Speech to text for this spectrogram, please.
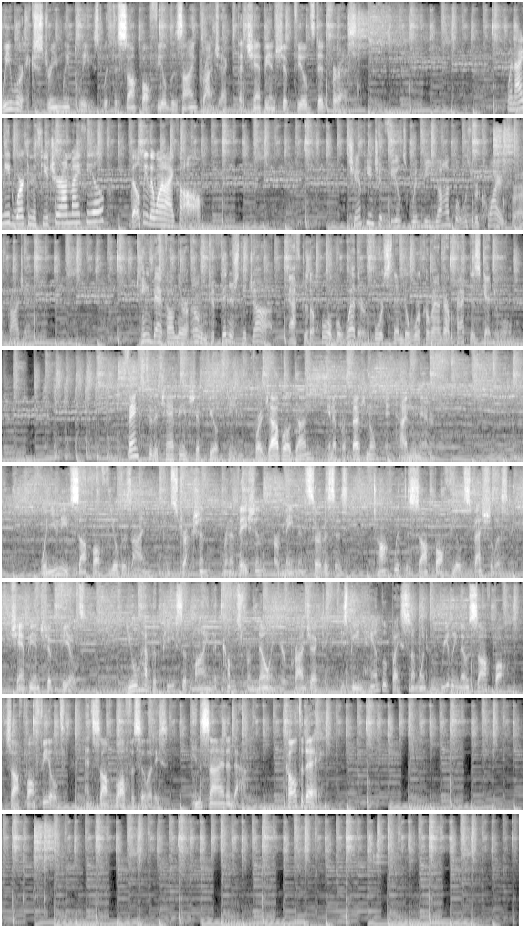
We were extremely pleased with the softball field design project that Championship Fields did for us. When I need work in the future on my field, they'll be the one I call. Championship Fields went beyond what was required for our project. Came back on their own to finish the job after the horrible weather forced them to work around our practice schedule. Thanks to the Championship Fields team for a job well done in a professional and timely manner. When you need softball field design, construction, renovation, or maintenance services, talk with the softball field specialist, Championship Fields. You'll have the peace of mind that comes from knowing your project is being handled by someone who really knows softball, softball fields, and softball facilities, inside and out. Call today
